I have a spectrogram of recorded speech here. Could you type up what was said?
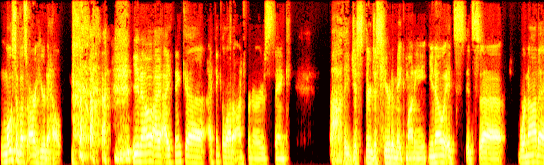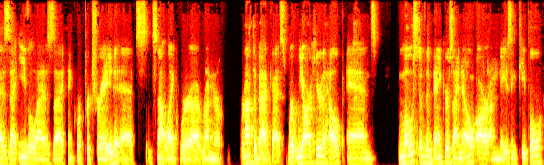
most of us are here to help. you know, I, I think uh, I think a lot of entrepreneurs think oh, they just they're just here to make money. You know, it's it's uh, we're not as uh, evil as I think we're portrayed. It's it's not like we're uh, running. We're not the bad guys. We're, we are here to help, and most of the bankers I know are amazing people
